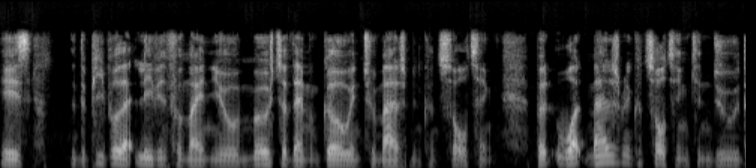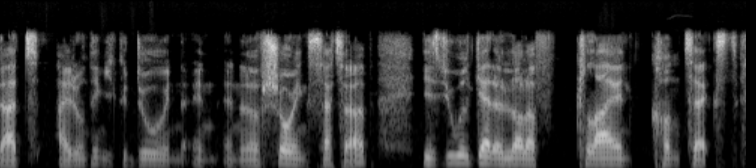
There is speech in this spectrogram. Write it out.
is the people that live in Infomineo, most of them go into management consulting. But what management consulting can do that I don't think you could do in, in, in an offshoring setup is you will get a lot of client context.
